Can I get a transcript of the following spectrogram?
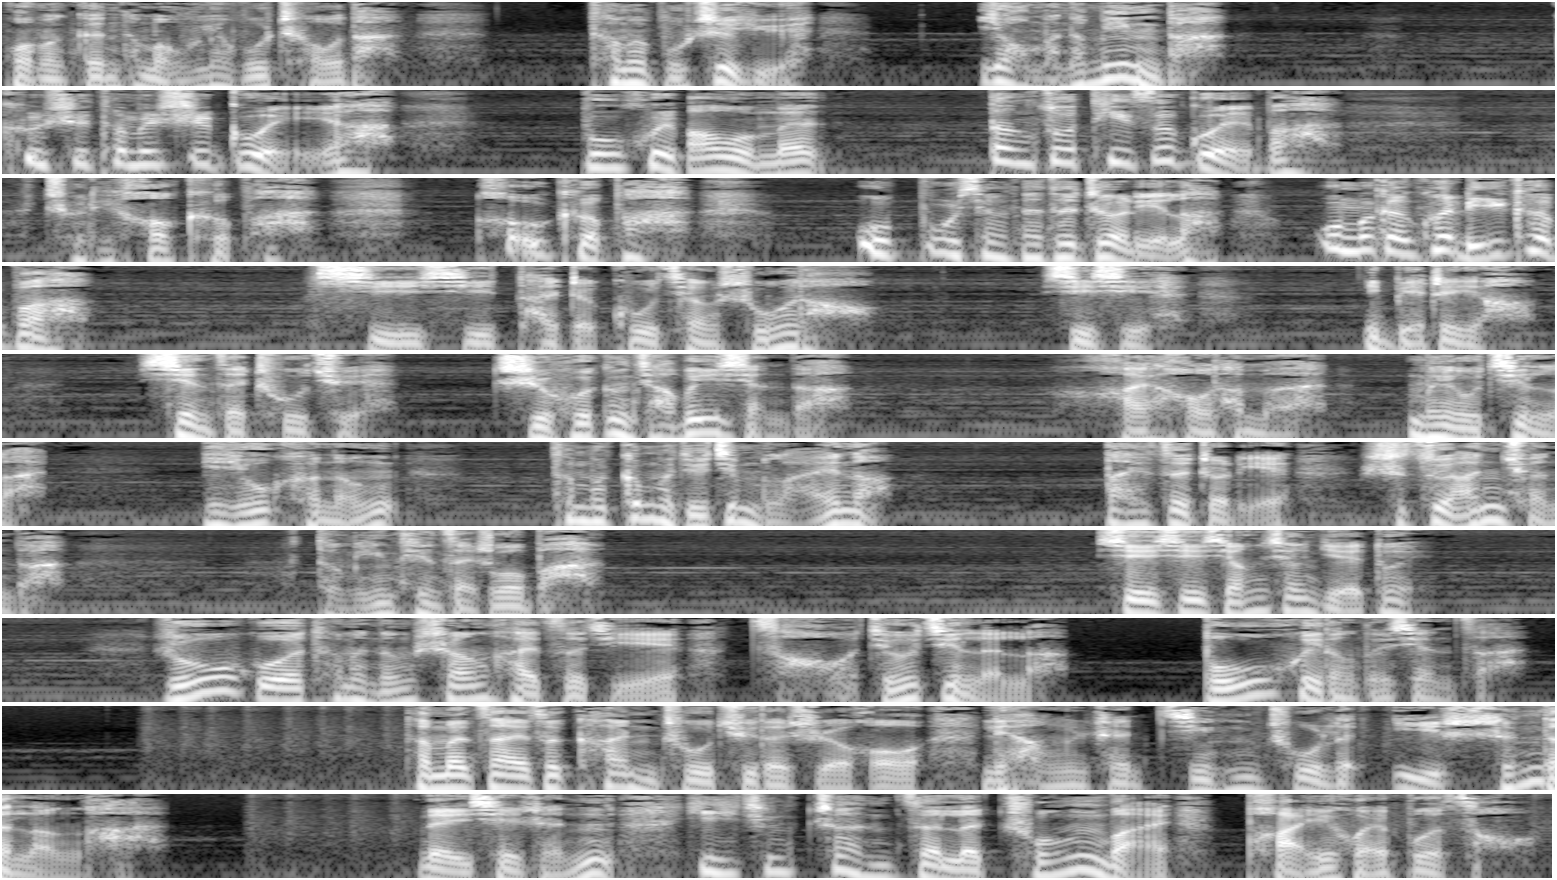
我们跟他们无冤无仇的。他们不至于要我们的命的，可是他们是鬼呀，不会把我们当做替死鬼吧？这里好可怕，好可怕！我不想待在这里了，我们赶快离开吧。”西西带着哭腔说道。“西西，你别这样，现在出去只会更加危险的。还好他们没有进来，也有可能他们根本就进不来呢。待在这里是最安全的。”等明天再说吧。细细想想也对，如果他们能伤害自己，早就进来了，不会等到现在。他们再次看出去的时候，两人惊出了一身的冷汗。那些人已经站在了窗外徘徊不走，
